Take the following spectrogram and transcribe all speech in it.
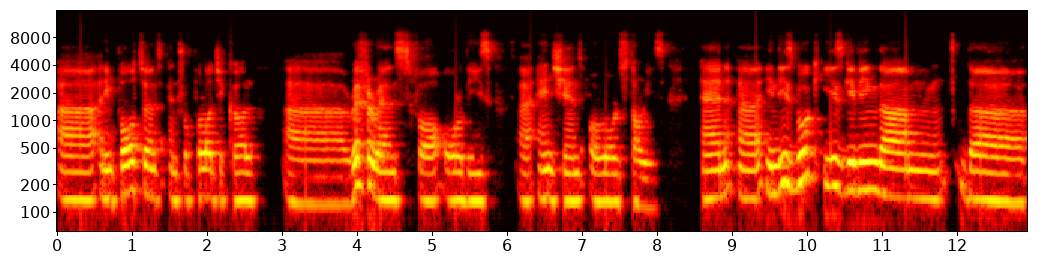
uh, an important anthropological uh, reference for all these uh, ancient oral stories. And uh, in this book, he is giving the, um, the uh,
